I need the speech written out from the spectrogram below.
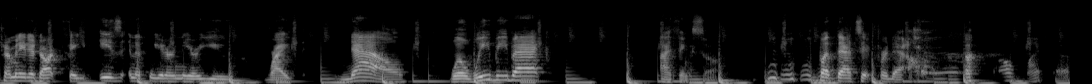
Terminator Dark Fate is in a theater near you right now. Will we be back? I think so. But that's it for now. oh my god.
